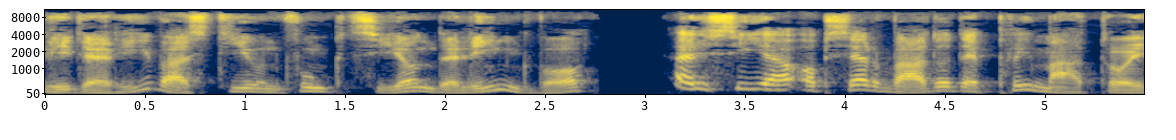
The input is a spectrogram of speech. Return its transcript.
Li derivas tiun funccion de lingvo el sia observado de primatoi.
